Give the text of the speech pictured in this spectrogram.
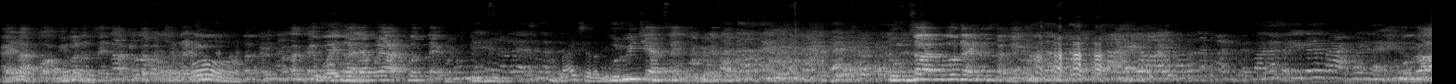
काय लागतो? अभिमानच आहे ना? अमिताभ बच्चन हो. कारण मला काही वय झाल्यामुळे आठवत नाही. पण नाही सर. पूर्वीचे. तुमचा अनुभव नाही बघा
